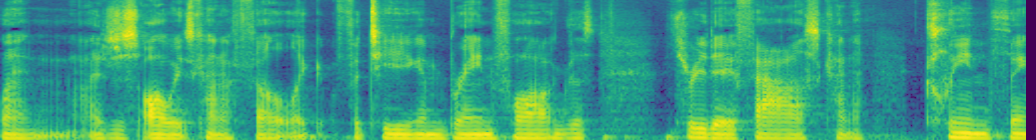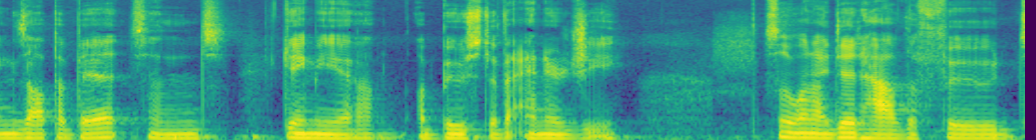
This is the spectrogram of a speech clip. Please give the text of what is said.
when I just always kind of felt like fatigue and brain fog. This three day fast kind of cleaned things up a bit and gave me a, a boost of energy. So when I did have the food,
